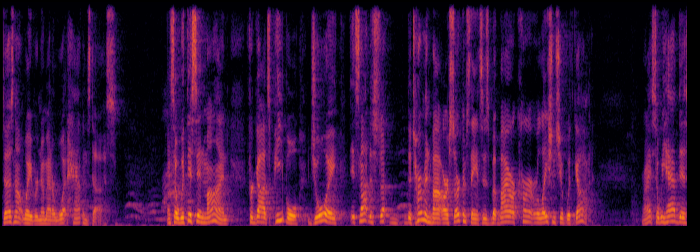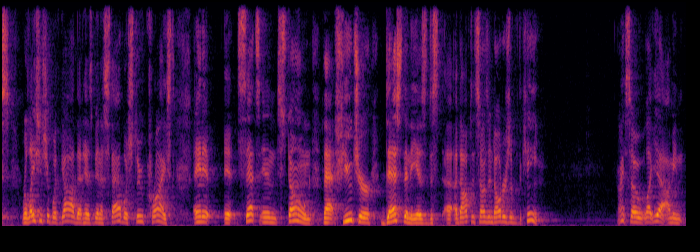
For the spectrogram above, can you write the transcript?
does not waver no matter what happens to us. And so, with this in mind, for God's people, joy, it's not determined by our circumstances, but by our current relationship with God. Right? So we have this relationship with God that has been established through Christ, and it, it sets in stone that future destiny as dis- uh, adopted sons and daughters of the King. Right? So, like, yeah, I mean,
